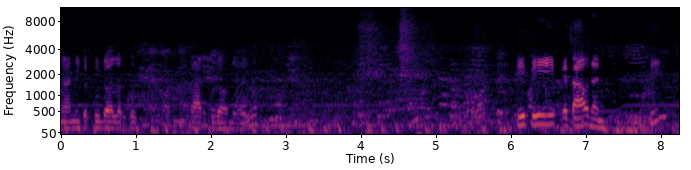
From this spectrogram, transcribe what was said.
नानीको टु डलरको कार कुदाउने हो यो। पिप यता आऊ नानी। पिप।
